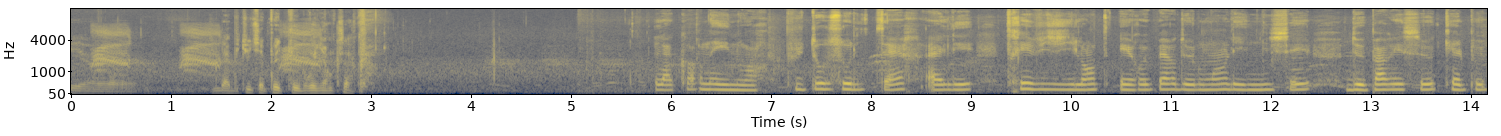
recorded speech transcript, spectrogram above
Et euh, d'habitude, ça peut être plus bruyant que ça. La corneille noire, plutôt solitaire, elle est très vigilante et repère de loin les nichés de paresseux qu'elle peut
